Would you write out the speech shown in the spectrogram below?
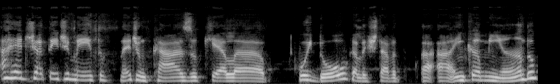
a rede de atendimento, né, de um caso que ela cuidou, que ela estava a, a, encaminhando,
